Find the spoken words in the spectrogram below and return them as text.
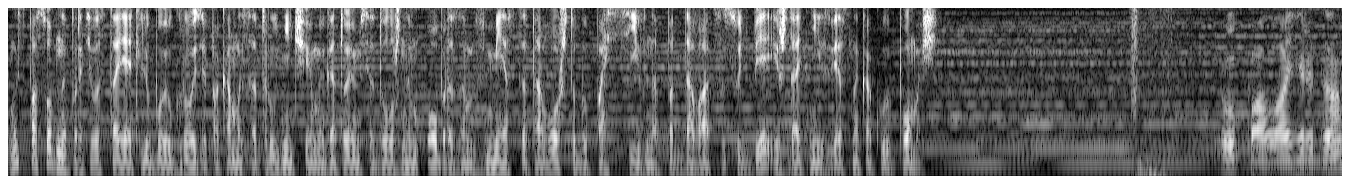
Мы способны противостоять любой угрозе, пока мы сотрудничаем и готовимся должным образом, вместо того, чтобы пассивно поддаваться судьбе и ждать неизвестно какую помощь. Опа, лагерь, да.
